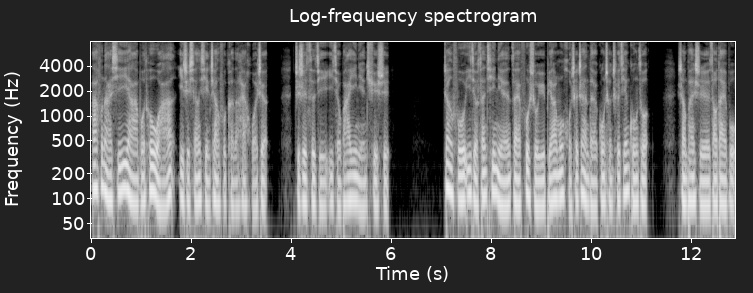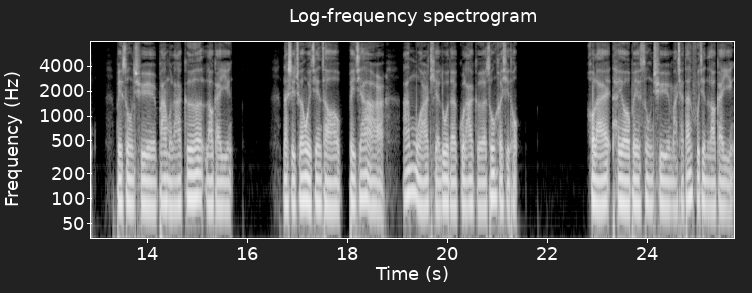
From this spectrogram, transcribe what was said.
阿夫纳西亚·博托娃一直相信丈夫可能还活着，直至自己1981年去世。丈夫1937年在附属于比尔姆火车站的工程车间工作，上班时遭逮捕，被送去巴姆拉戈劳改营，那是专为建造贝加尔阿穆尔铁路的古拉格综合系统。后来，他又被送去马加丹附近的劳改营。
